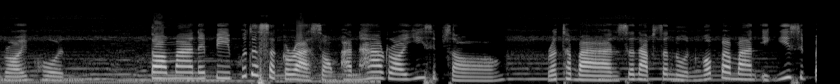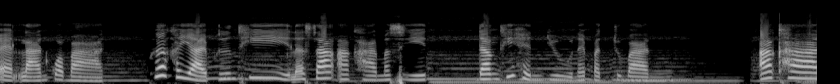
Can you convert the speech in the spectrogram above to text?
300 คน ต่อมาในปีพุทธศักราช 2522 รัฐบาลสนับสนุนงบประมาณอีก 28 ล้านกว่าบาท เพื่อขยายพื้นที่และสร้างอาคารมัสยิด ดังที่เห็นอยู่ในปัจจุบัน อาคาร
